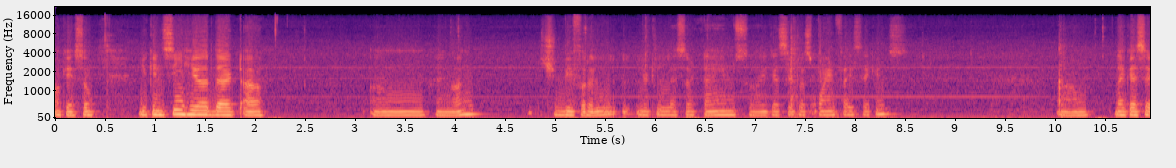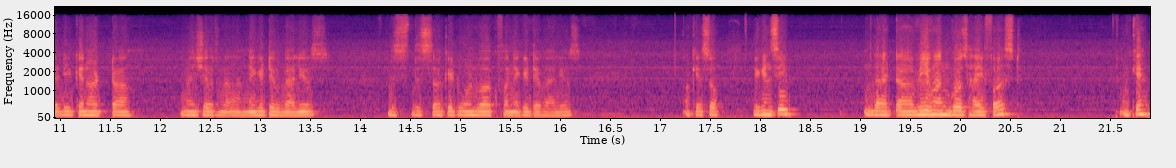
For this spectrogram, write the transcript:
Okay so you can see here that uh, um, hang on. It should be for a little lesser time so I guess it was 0.5 seconds um, like I said you cannot uh, measure uh, negative values. This this circuit won't work for negative values. Okay so you can see that uh, V1 goes high first. Okay?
